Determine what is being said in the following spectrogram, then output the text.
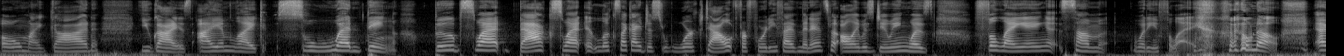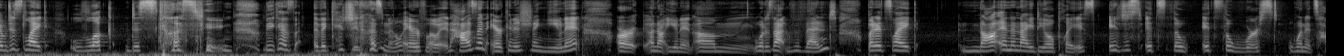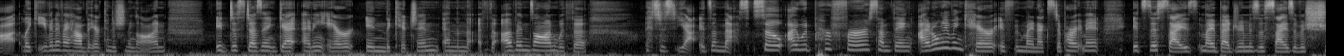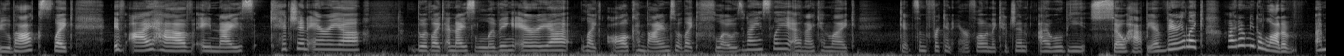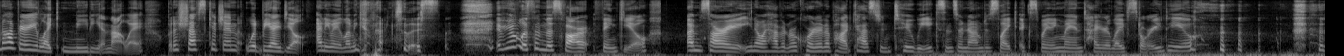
Oh my God. You guys, I am like sweating boob sweat, back sweat. It looks like I just worked out for 45 minutes, but all I was doing was filleting some. What do you fillet? I don't know. I just like look disgusting because the kitchen has no airflow. It has an air conditioning unit or uh, not unit. Um, what is that vent? But it's like not in an ideal place. It just it's the it's the worst when it's hot. Like even if I have the air conditioning on, it just doesn't get any air in the kitchen and then the, if the oven's on with the it's just yeah, it's a mess. So I would prefer something. I don't even care if in my next apartment it's the size my bedroom is the size of a shoebox. Like if I have a nice kitchen area with like a nice living area, like all combined so it like flows nicely and I can like get some freaking airflow in the kitchen, I will be so happy. I'm very like I don't need a lot of I'm not very like needy in that way, but a chef's kitchen would be ideal. Anyway, let me get back to this. if you've listened this far, thank you. I'm sorry. You know, I haven't recorded a podcast in two weeks, and so now I'm just like explaining my entire life story to you.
